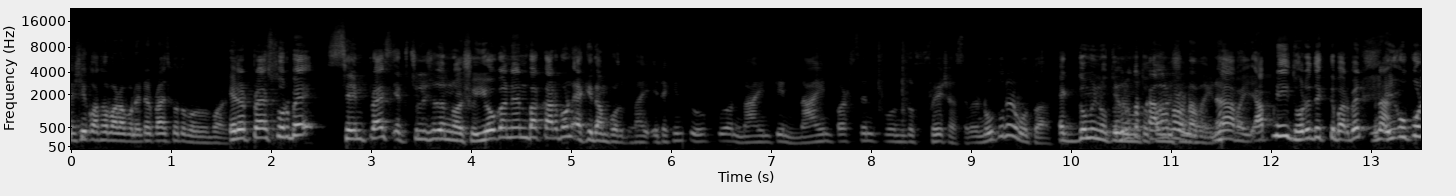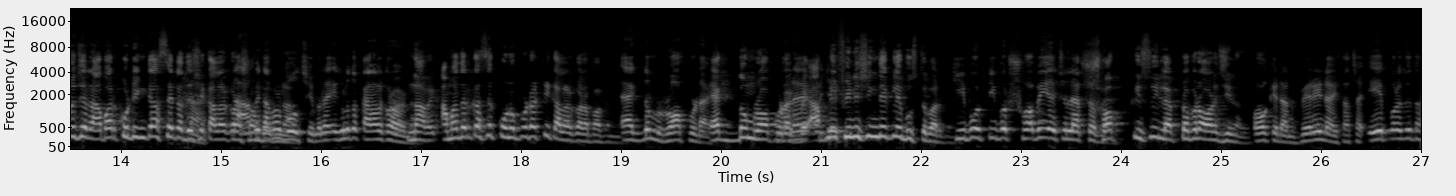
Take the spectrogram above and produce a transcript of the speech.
বেশি কথা বাড়াবো না এটার প্রাইস কত পড়বে বল? এটার প্রাইস পড়বে সেম প্রাইস একচল্লিশ হাজার নয়শো। ইয়োগা নেন বা কার্বন একই দাম পড়বে। ভাই এটা কিন্তু পুরো নাইনটি নাইন পার্সেন্ট পর্যন্ত ফ্রেশ আছে। মানে নতুনের মতো একদমই নতুন এগুলো তো colour করা না ভাই? না? ভাই আপনি ধরে দেখতে পারবেন। এই উপরে যে রাবার কোটিংটা আছে এটা দেশে হ্যাঁ, কালার করা সম্ভব না। বলছি মানে এগুলো তো কালার করার না। আমাদের কাছে কোনো প্রোডাক্টই কালার করা পাবেন না। একদম র প্রোডাক্ট একদম র প্রোডাক্ট মানে আপনি ফিনিশিং দেখলে বুঝতে পারবেন। কিবোর্ড টিবোর্ড সবই আছে ল্যাপটপ সবকিছুই ল্যাপটপের original okay done very nice আচ্ছা এরপরে কিন্তু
